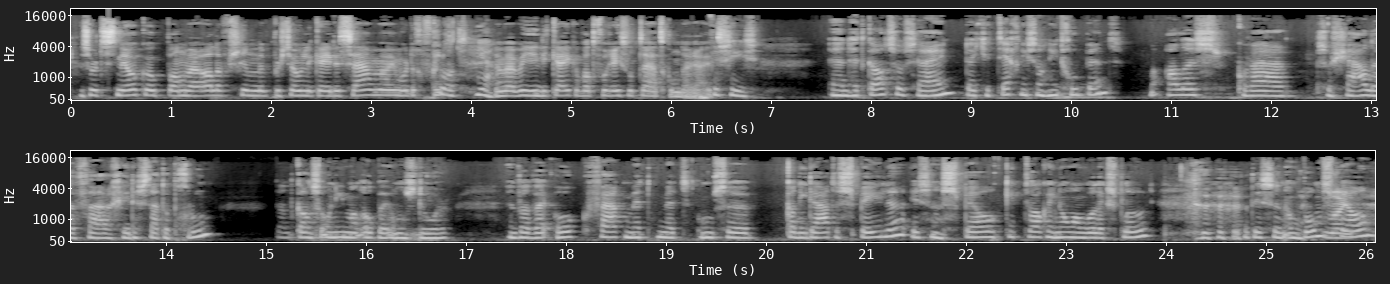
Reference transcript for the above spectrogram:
Een soort snelkookpan waar alle verschillende persoonlijkheden samen in worden gevoegd. Klopt, ja. En waarbij jullie kijken wat voor resultaat komt daaruit. Precies. En het kan zo zijn dat je technisch nog niet goed bent, maar alles qua sociale vaardigheden staat op groen. Dan kan zo'n iemand ook bij ons door. En wat wij ook vaak met, met onze kandidaten spelen, is een spel Keep Talking No One Will Explode. Dat is een, een bomspel.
